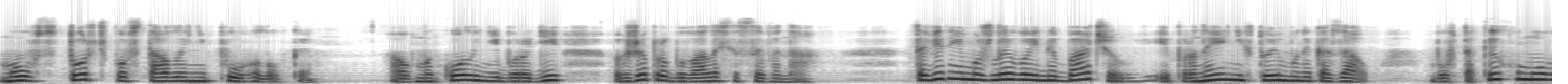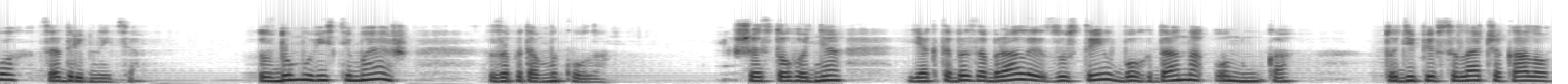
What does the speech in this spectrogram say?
мов сторч повставлені пуголовки, а в Миколиній бороді вже пробивалася сивина. Та він її, можливо, і не бачив, і про неї ніхто йому не казав, бо в таких умовах це дрібниця. З дому вісті маєш? запитав Микола. Ще з того дня, як тебе забрали, зустрів Богдана онука. Тоді півсела чекало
